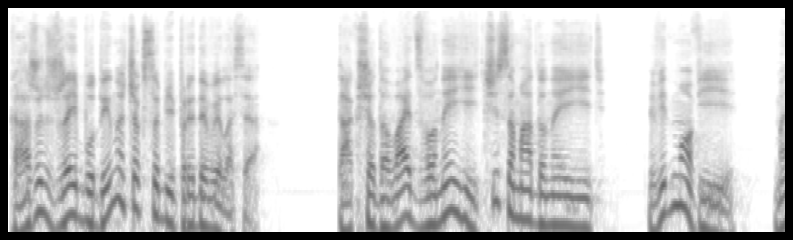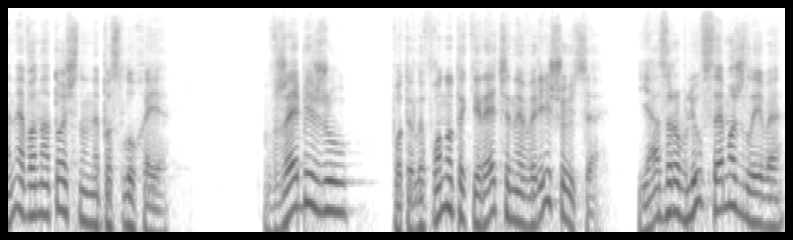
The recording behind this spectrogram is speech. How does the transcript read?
Кажуть, вже й будиночок собі придивилася. Так що давай дзвони їй чи сама до неї їдь. Відмов її. Мене вона точно не послухає. Вже біжу. По телефону такі речі не вирішуються. Я зроблю все можливе.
